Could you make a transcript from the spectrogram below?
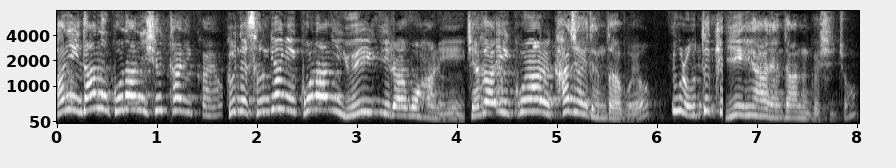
아니 나는 고난이 싫다니까요. 그런데 성경이 고난이 유익이라고 하니 제가 이 고난을 가져야 된다고요? 이걸 어떻게 이해해야 된다는 것이죠?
